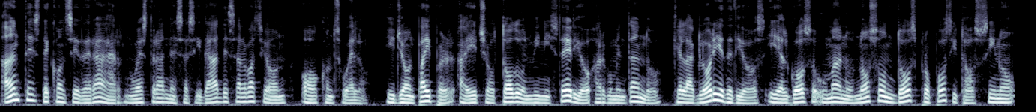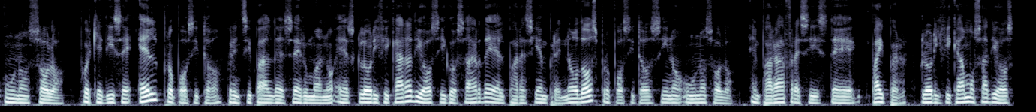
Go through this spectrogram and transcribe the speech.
antes de considerar nuestra necesidad de salvación o consuelo. Y John Piper ha hecho todo un ministerio argumentando que la gloria de Dios y el gozo humano no son dos propósitos, sino uno solo porque dice el propósito principal del ser humano es glorificar a Dios y gozar de Él para siempre, no dos propósitos, sino uno solo. En paráfrasis de Piper, glorificamos a Dios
